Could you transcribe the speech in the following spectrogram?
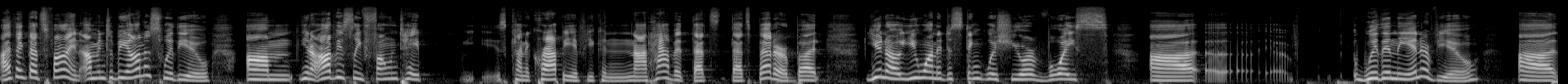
I think that's fine. I mean, to be honest with you, um, you know, obviously phone tape is kind of crappy. If you can not have it, that's that's better. But you know, you want to distinguish your voice uh, within the interview. Uh,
